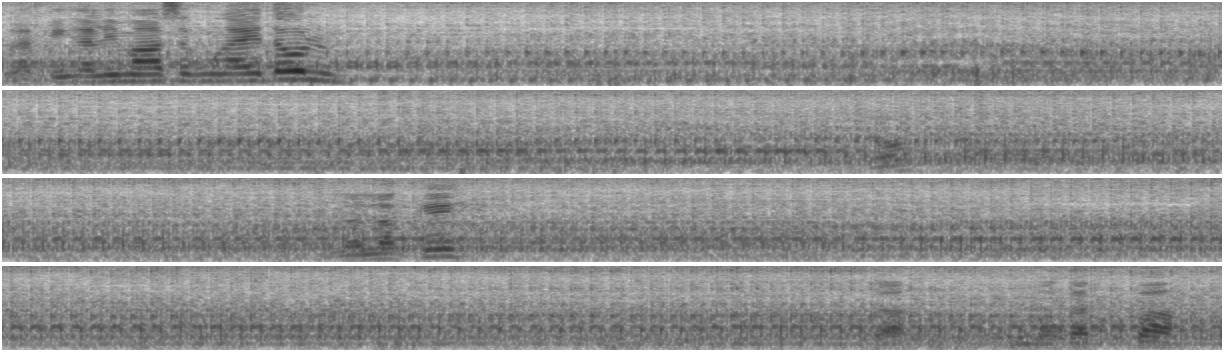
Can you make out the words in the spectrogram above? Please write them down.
Laking alimasag mga idol. No? Lalaki. Ah, umagat pa.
